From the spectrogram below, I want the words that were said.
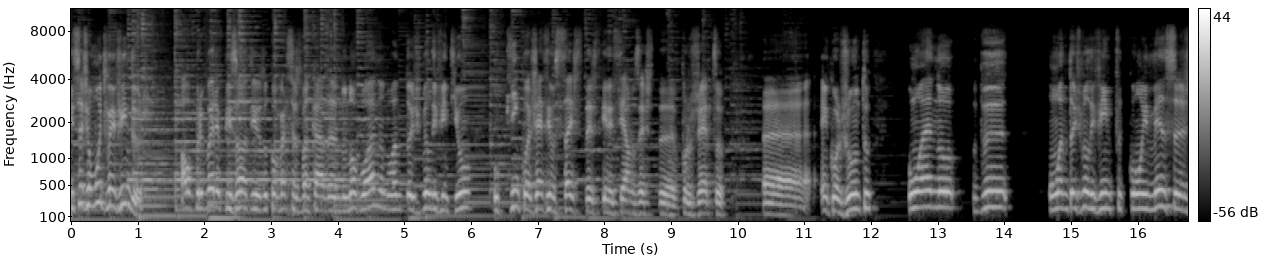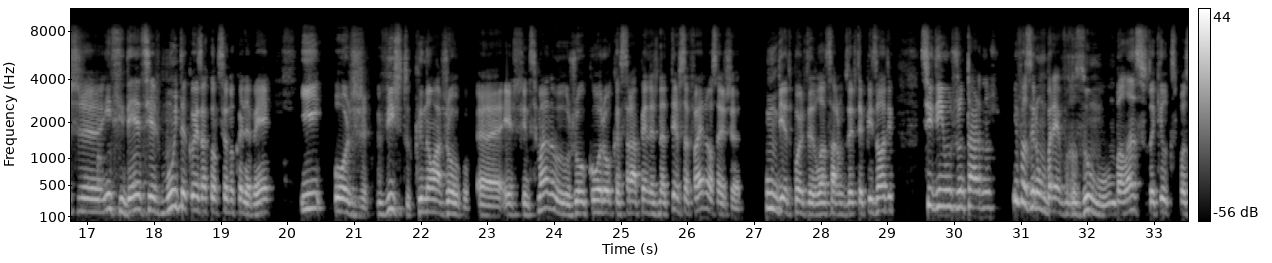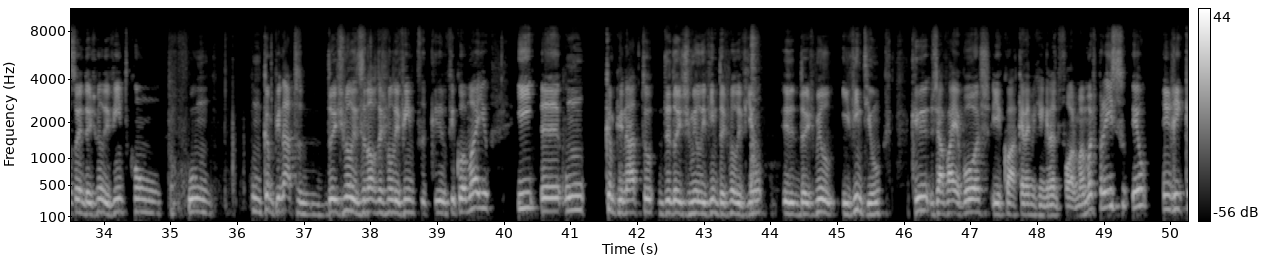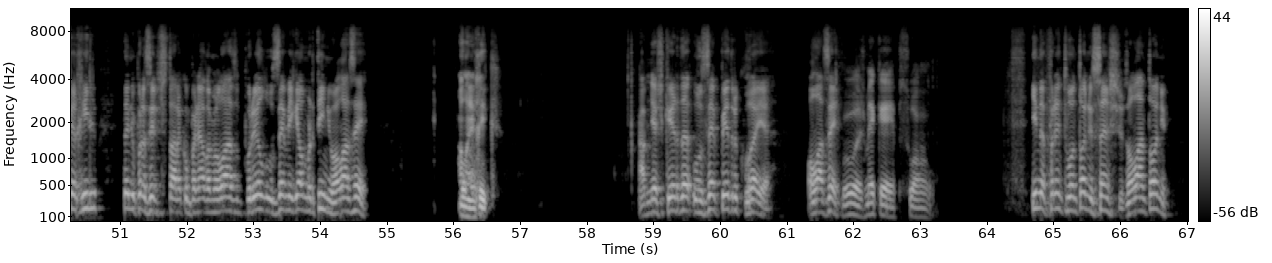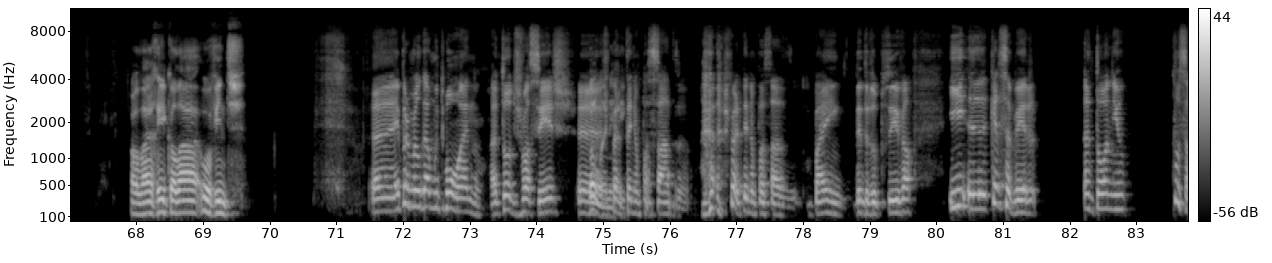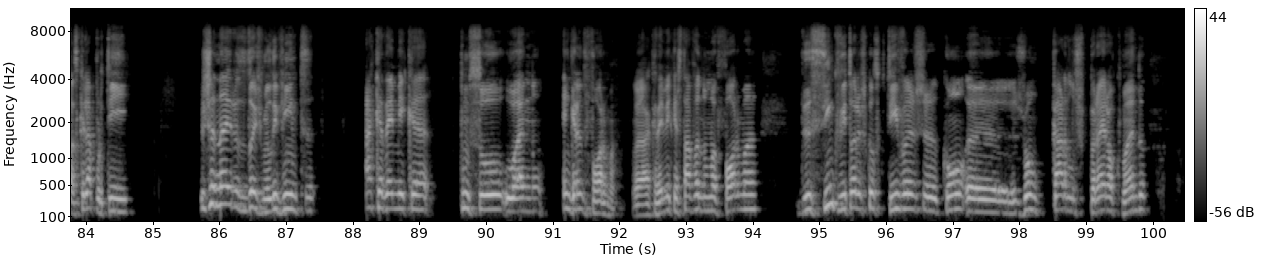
e sejam muito bem-vindos ao primeiro episódio do Conversas de Bancada no novo ano, no ano de 2021, o 56 desde que iniciámos este projeto uh, em conjunto. Um ano de um ano 2020 com imensas uh, incidências, muita coisa aconteceu no Calhabé e hoje, visto que não há jogo uh, este fim de semana, o jogo com o Aroca será apenas na terça-feira, ou seja, um dia depois de lançarmos este episódio, decidimos juntar-nos e fazer um breve resumo, um balanço daquilo que se passou em 2020 com um, um campeonato 2019-2020 que ficou a meio e uh, um campeonato de 2020-2021 2021 que já vai a boas e com a académica em grande forma. Mas para isso, eu, Henrique Carrilho, tenho o prazer de estar acompanhado ao meu lado por ele, o Zé Miguel Martinho. Olá, Zé. Olá, Henrique. À minha esquerda, o Zé Pedro Correia. Olá, Zé. Boas, como é que é, pessoal? E na frente, o António Sanches. Olá, António. Olá, Henrique. Olá, ouvintes. Uh, em primeiro lugar, muito bom ano a todos vocês. Uh, bom ano, espero que tenham passado, espero que tenham passado bem dentro do possível. E uh, quero saber, António, começar se calhar por ti. Janeiro de 2020, a académica começou o ano em grande forma. A académica estava numa forma de cinco vitórias consecutivas com João Carlos Pereira ao comando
